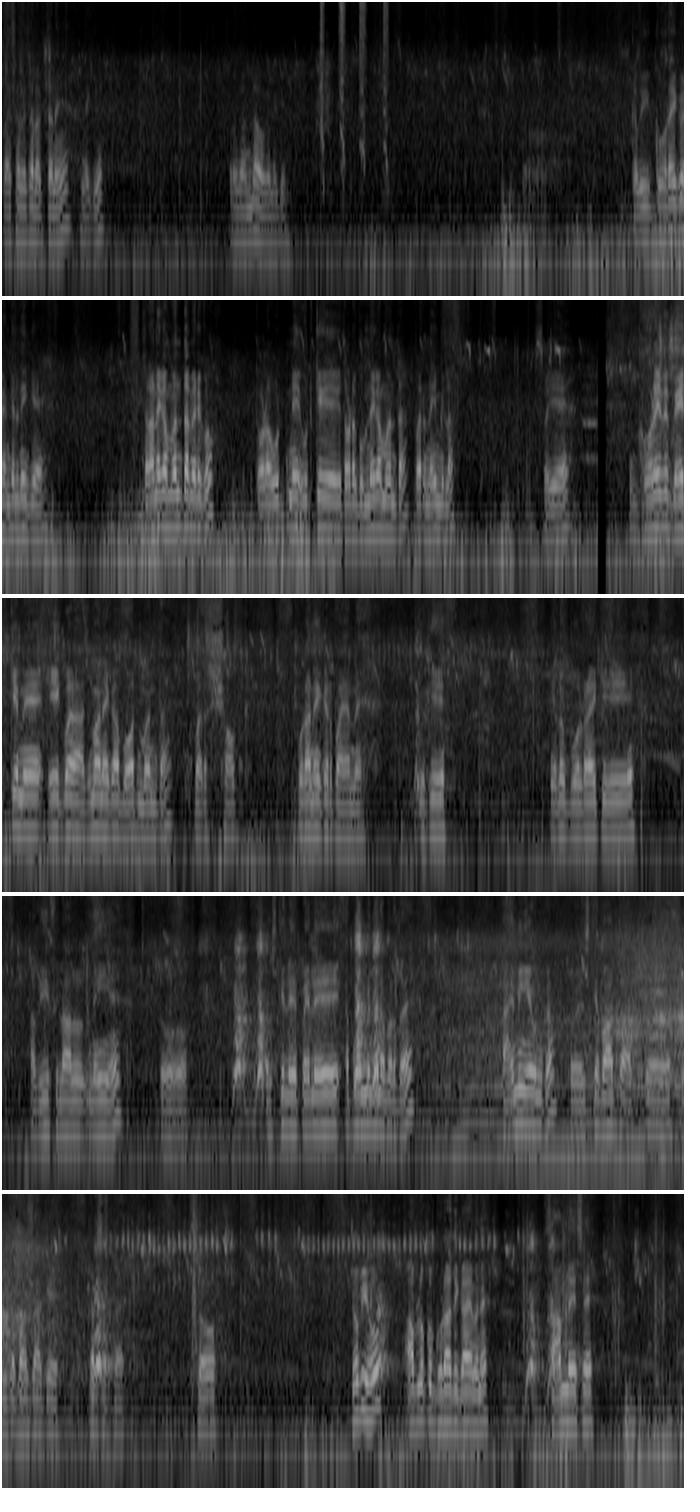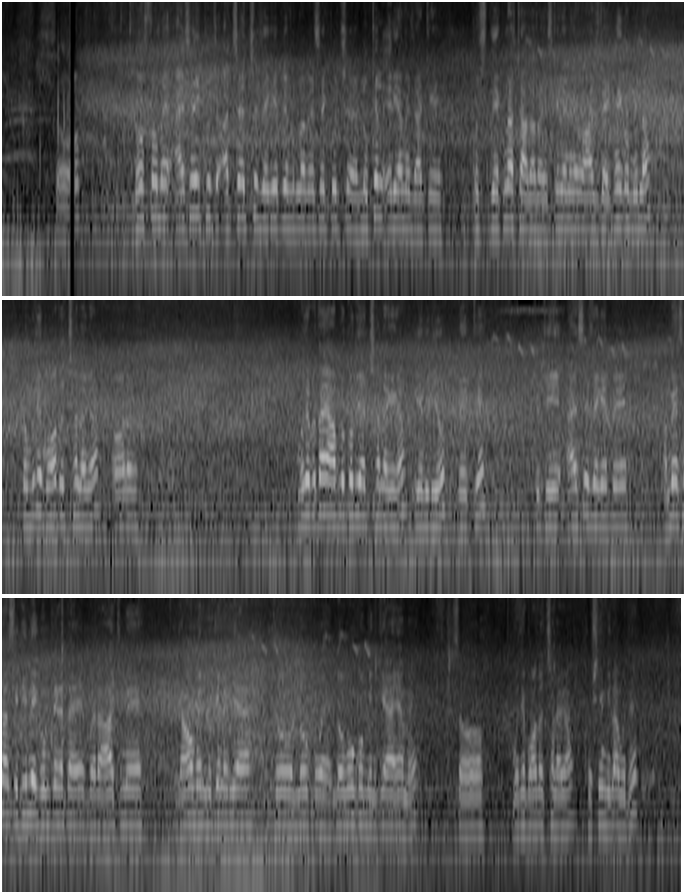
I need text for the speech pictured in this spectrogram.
पैसा वैसा लगता नहीं है, देखिए। तो गंदा हो गया लेकिन। कभी घोड़े को हैंडल नहीं किया है। चलाने का मन था मेरे को। थोड़ा उठने उठ के थोड़ा घूमने का मन था, पर नहीं मिला। सो ये घोड़े पे बैठ के मैं एक बार आजमाने का बहुत मन था, पर शौक पूरा नहीं कर पाया मैं। क्योंकि ये लोग बोल रहे हैं कि अभी फ़िलहाल नहीं है तो उसके लिए पहले अपॉइंटमेंट लेना पड़ता है। टाइमिंग है उनका तो इसके बाद आप उनके पास जाके कर सकता है। तो जो भी हो आप लोग को घोड़ा दिखाया मैंने सामने से। सो so, दोस्तों मैं ऐसे ही कुछ अच्छे अच्छे जगह पे मतलब ऐसे कुछ लोकल एरिया में जाके कुछ देखना चाहता था। इसके लिए मैंने आज देखने को मिला। तो मुझे बहुत अच्छा लगा और मुझे पता है आप लोग को भी अच्छा लगेगा ये वीडियो देख के क्योंकि ऐसे जगह पे हमेशा सिटी में घूमते रहता है पर आज मैं गाँव में लोकल एरिया जो लोग लोगों को मिल के आया मैं सो so, मुझे बहुत अच्छा लगा खुशी मिला मुझे।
